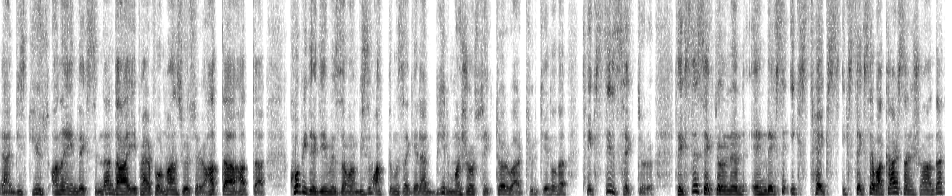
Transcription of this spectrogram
yani BIST 100 ana endeksinden daha iyi performans gösteriyor. Hatta hatta KOBİ dediğimiz zaman bizim aklımıza gelen bir majör sektör var Türkiye'de o da tekstil sektörü. Tekstil sektörünün endeksi XTEX. XTEX'e bakarsan şu anda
